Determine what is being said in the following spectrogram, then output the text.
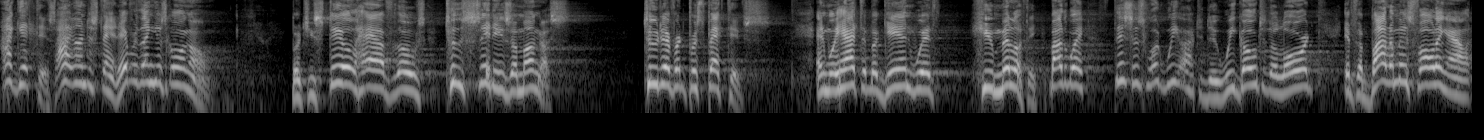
I get this, I understand everything that's going on. But you still have those two cities among us, two different perspectives. And we have to begin with humility. By the way, this is what we are to do. We go to the Lord. If the bottom is falling out,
